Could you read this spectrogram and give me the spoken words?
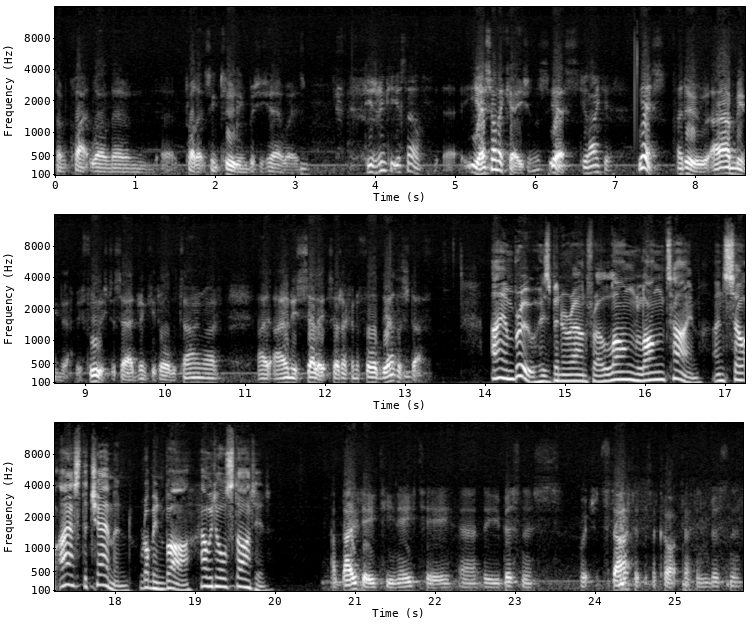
some quite well-known uh, products, including British Airways. Mm. Do you drink it yourself? Uh, yes, on occasions, yes. Do you like it? Yes, I do. I mean, it'd be foolish to say I drink it all the time. I, I, I only sell it so that I can afford the other stuff. Irn-Bru has been around for a long, long time, and so I asked the chairman, Robin Barr, how it all started. About 1880, uh, the business, which had started as a cork cutting business,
